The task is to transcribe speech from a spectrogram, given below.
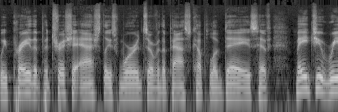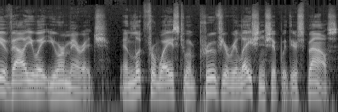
We pray that Patricia Ashley's words over the past couple of days have made you reevaluate your marriage and look for ways to improve your relationship with your spouse.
